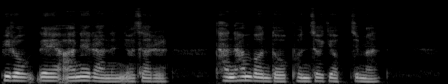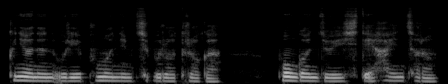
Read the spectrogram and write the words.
비록 내 아내라는 여자를 단 한 번도 본 적이 없지만 그녀는 우리 부모님 집으로 들어가 봉건주의 시대 하인처럼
